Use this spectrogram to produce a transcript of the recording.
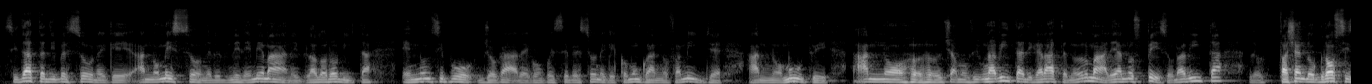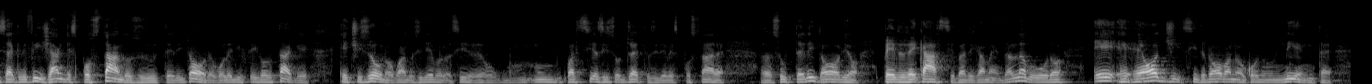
si tratta di persone che hanno messo nelle, mie mani la loro vita e non si può giocare con queste persone che comunque hanno famiglie, hanno mutui, hanno diciamo, una vita di carattere normale, hanno speso una vita eh, facendo grossi sacrifici, anche spostandosi sul territorio con le difficoltà che, che ci sono quando si deve, si, un qualsiasi soggetto si deve spostare eh, sul territorio per recarsi praticamente al lavoro e, e, oggi si trovano con un niente.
